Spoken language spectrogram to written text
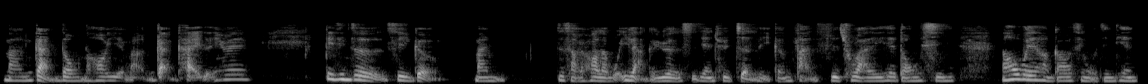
蛮感动，然后也蛮感慨的，因为毕竟这是一个蛮至少也花了我一两个月的时间去整理跟反思出来的一些东西，然后我也很高兴，我今天。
